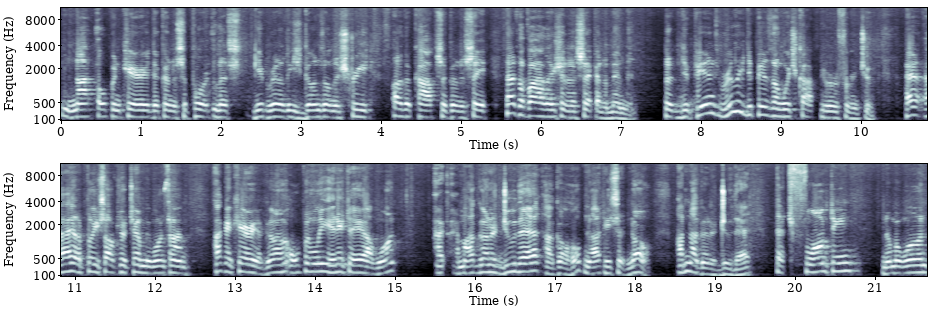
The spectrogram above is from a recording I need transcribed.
not open carry. They're going to support let's get rid of these guns on the street. Other cops are going to say that's a violation of the Second Amendment. So it depends, really depends on which cop you're referring to. I, I had a police officer tell me one time, I can carry a gun openly any day I want. I, am I going to do that? I go, hope not. He said, no, I'm not going to do that. That's flaunting, number one.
